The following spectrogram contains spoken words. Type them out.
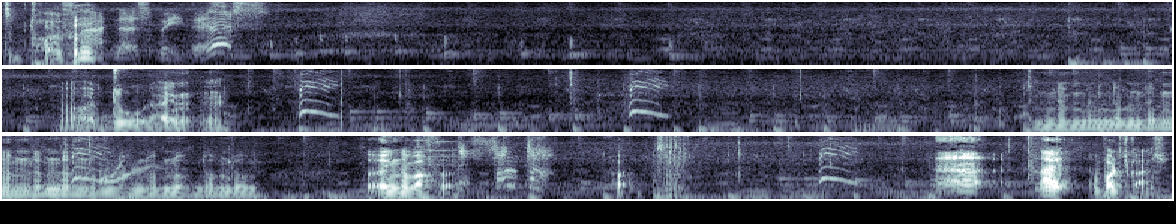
Zum Teufel. Oh, du da hinten. So, irgendeine Waffe. Äh, nein, wollte ich gar nicht.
